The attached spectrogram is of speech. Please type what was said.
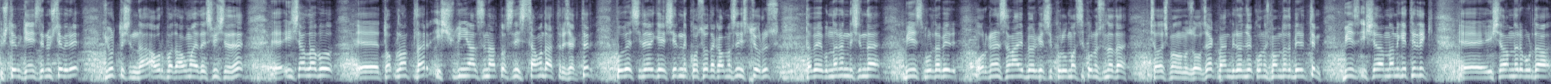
üçte, gençlerin üçte biri yurt dışında, Avrupa'da, Almanya'da, İsviçre'de. E, inşallah bu e, toplantılar iş dünyasının artmasını, istihdamı da arttıracaktır. Bu vesileyle gençlerin de Kosova'da kalmasını istiyoruz. Tabii bunların dışında biz burada bir organize sanayi bölgesi kurulması konusunda da çalışmalarımız olacak. Ben bir önce konuşmamda da belirttim. Biz iş adamlarını getirdik. E, iş adamları burada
